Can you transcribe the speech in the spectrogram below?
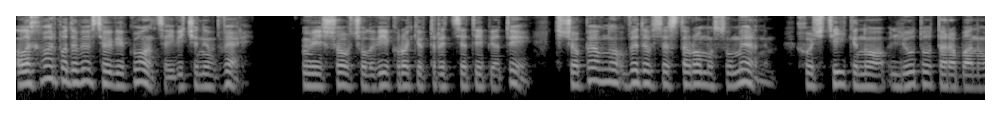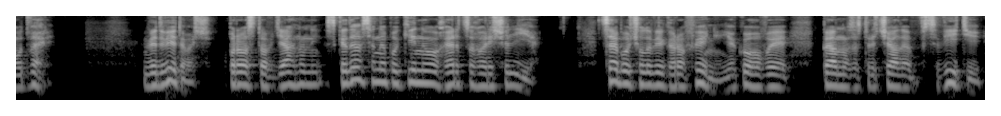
Лехвар подивився у віконце і відчинив двері. Увійшов чоловік років 35, що, певно, видався старому сумирним, хоч тільки но люто тарабанив у двері. Відвідувач, просто вдягнений, скидався на покійного герцога Рішельє. Це був чоловік графині, якого ви, певно, зустрічали в світі.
